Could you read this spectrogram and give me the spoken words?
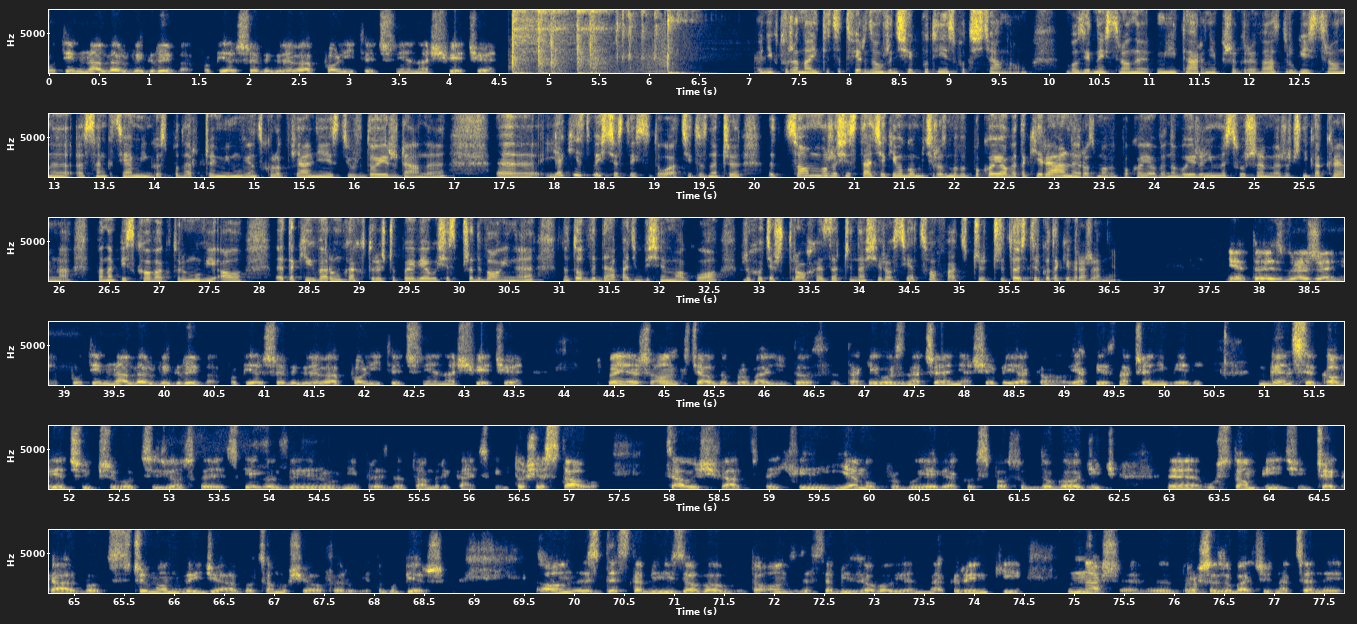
Putin nadal wygrywa. Po pierwsze, wygrywa politycznie na świecie. Niektórzy analitycy twierdzą, że dzisiaj Putin jest pod ścianą, bo z jednej strony militarnie przegrywa, z drugiej strony e, sankcjami gospodarczymi, mówiąc kolokwialnie, jest już dojeżdżany. E, Jakie jest wyjście z tej sytuacji? To znaczy, co może się stać? Jakie mogą być rozmowy pokojowe, takie realne rozmowy pokojowe? No bo jeżeli my słyszymy rzecznika Kremla, pana Pieskowa, który mówi o e, takich warunkach, które jeszcze pojawiały się sprzed wojny, no to wydawać by się mogło, że chociaż trochę zaczyna się Rosja cofać. Czy, czy to jest tylko takie wrażenie? Nie, to jest wrażenie. Putin nadal wygrywa. Po pierwsze, wygrywa politycznie na świecie, ponieważ on chciał doprowadzić do takiego znaczenia siebie, jaką, jakie znaczenie mieli gensekowie, czyli przywódcy Związku Radzieckiego, byli równi prezydentu amerykańskim. To się stało. Cały świat w tej chwili jemu próbuje w jakiś sposób dogodzić, ustąpić i czeka albo z czym on wyjdzie, albo co mu się oferuje. To po pierwsze. On zdestabilizował, to on zdestabilizował jednak rynki nasze. E, Proszę zobaczyć na ceny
